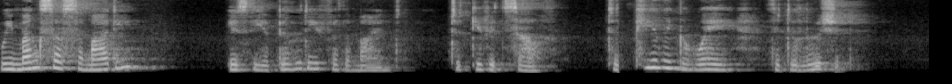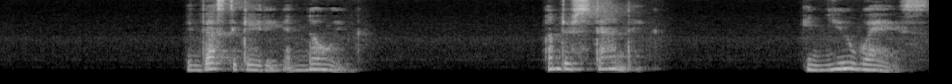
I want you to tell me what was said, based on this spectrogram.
Vimamsa samadhi is the ability for the mind to give itself to peeling away the delusion, investigating and knowing, understanding in new ways,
